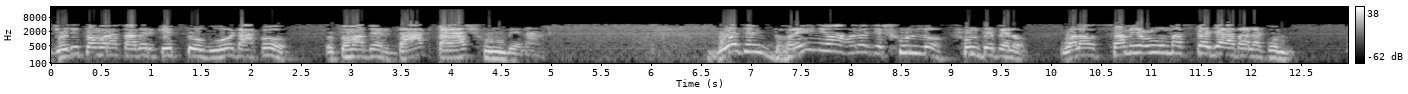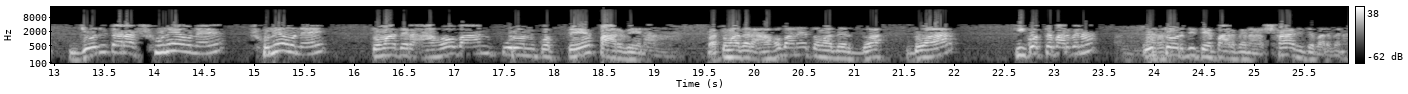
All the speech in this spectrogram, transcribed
যদি তোমরা তাদেরকে তবুও ডাকো তোমাদের ডাক তারা শুনবে না। বলছেন, ধরেই নেওয়া হলো যে শুনলো, শুনতে পেল। ওয়ালাউ সামিউ মাস্তাজাবা লাকুম। যদি তারা শুনেও নেয় শুনেও নেয় তোমাদের আহ্বান পূরণ করতে পারবে না। বা তোমাদের আহ্বানে তোমাদের দোয়া- দোয়ার কি করতে পারবে না? উত্তর দিতে পারবে না, সাড়া দিতে পারবে না।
